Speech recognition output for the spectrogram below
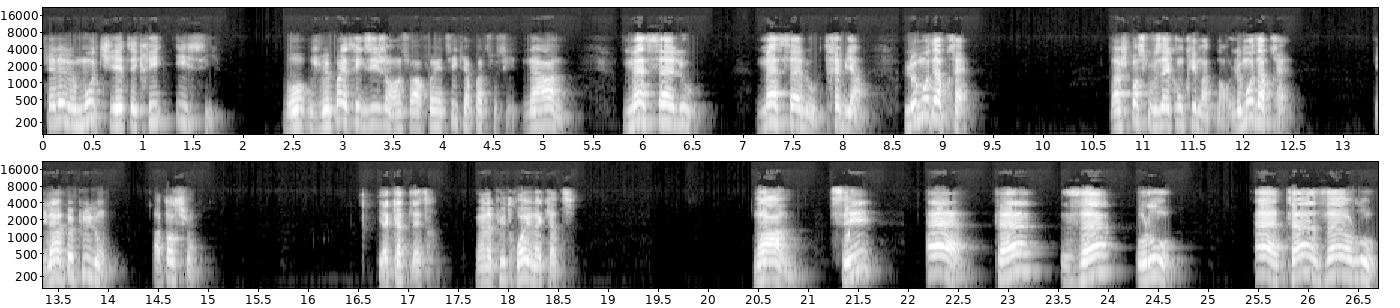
Quel est le mot qui est écrit ici? Bon, je ne vais pas être exigeant hein, sur la phonétique, il n'y a pas de souci. Naam. Mathalou. Mathalou. Très bien. Le mot d'après. Là, je pense que vous avez compris maintenant. Le mot d'après. Il est un peu plus long. Attention. Il y a quatre lettres. Il n'y en a plus trois, il y en a quatre. Naam. C'est a, ta, za, ru. A, ta, za, ru.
